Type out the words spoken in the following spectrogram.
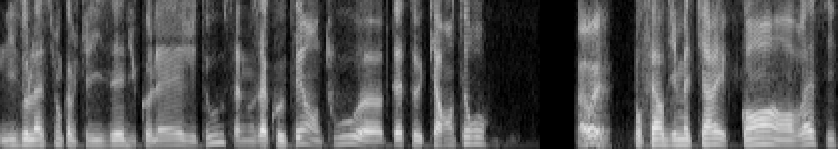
l'isolation, comme je te disais, du collège et tout, ça nous a coûté en tout euh, peut-être 40 euros. Ah ouais Pour faire 10 mètres carrés. Quand en vrai, si,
